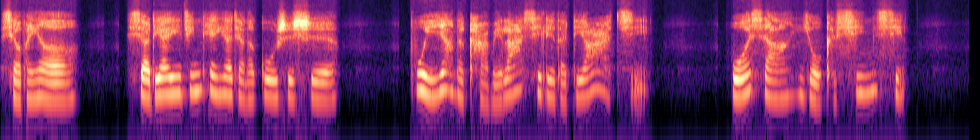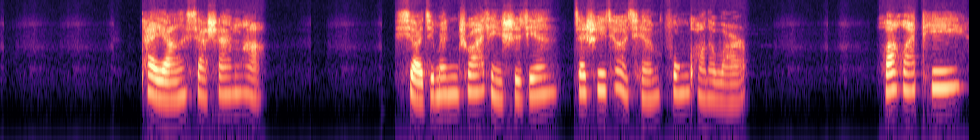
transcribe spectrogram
小朋友，小迪阿姨今天要讲的故事是《不一样的卡梅拉》系列的第二集。我想有颗星星。太阳下山了，小鸡们抓紧时间在睡觉前疯狂的玩儿，滑滑梯、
